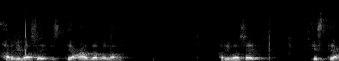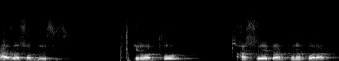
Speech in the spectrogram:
আরবি ভাষায় ইস্তেআজা বলা হয়। আরবি ভাষায় ইস্তেআজা শব্দ এসেছে। এর অর্থ আশ্রয় প্রার্থনা করা,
